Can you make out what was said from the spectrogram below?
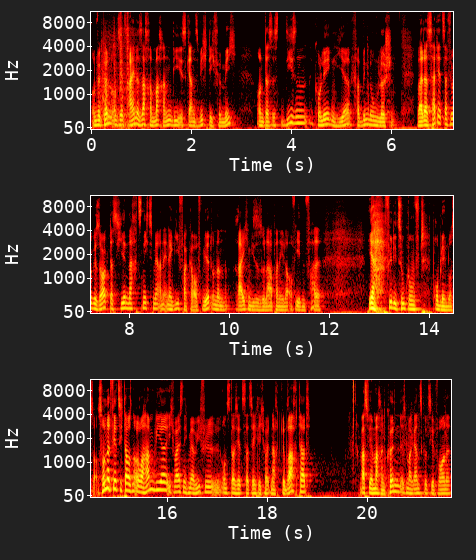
und wir können uns jetzt eine Sache machen, die ist ganz wichtig für mich und das ist diesen Kollegen hier Verbindung löschen. Weil das hat jetzt dafür gesorgt, dass hier nachts nichts mehr an Energie verkauft wird und dann reichen diese Solarpaneele auf jeden Fall ja, für die Zukunft problemlos aus. 140.000 Euro haben wir. Ich weiß nicht mehr, wie viel uns das jetzt tatsächlich heute Nacht gebracht hat. Was wir machen können, ist mal ganz kurz hier vorne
